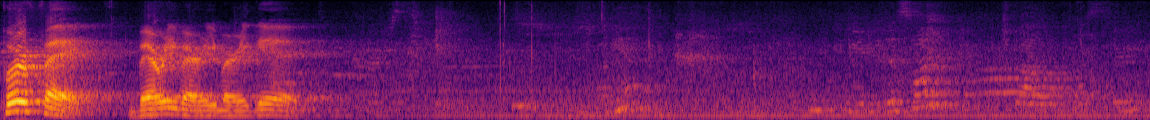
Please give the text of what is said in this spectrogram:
Perfect. Very, very, very good. This one? 12 plus 3.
